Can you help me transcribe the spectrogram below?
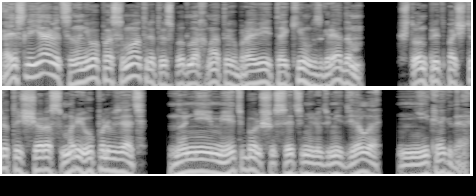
А если явится, на него посмотрят из-под лохматых бровей таким взглядом, что он предпочтет еще раз Мариуполь взять, но не иметь больше с этими людьми дела никогда.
